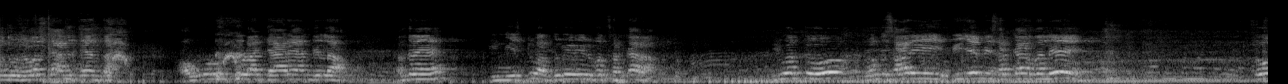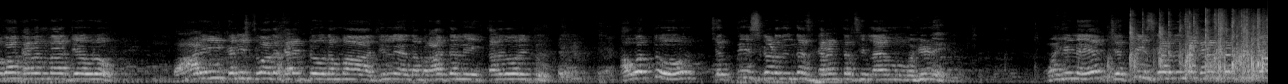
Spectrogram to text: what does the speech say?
ಒಂದು ವ್ಯವಸ್ಥೆ ಆಗುತ್ತೆ ಅಂತ. ಅವರು ಕೂಡ ಕ್ಯಾರೆ ಅಂದಿಲ್ಲ. ಅಂದ್ರೆ ಇನ್ನೆಷ್ಟು ಅರ್ಧ ಬೇರೆ ಇರ್ಬೋದು ಸರ್ಕಾರ. ಇವತ್ತು ಒಂದು ಸಾರಿ ಬಿಜೆಪಿ ಸರ್ಕಾರದಲ್ಲಿ ಶೋಭಾ ಕರಂದ್ಲಾಜೆ ಅವರು ಭಾರಿ ಕನಿಷ್ಠವಾದ ಕರೆಂಟ್ ನಮ್ಮ ಜಿಲ್ಲೆ, ನಮ್ಮ ರಾಜ್ಯದಲ್ಲಿ ತಲೆದೋರಿತ್ತು. ಅವತ್ತು ಛತ್ತೀಸ್ಗಢದಿಂದ ಕರೆಂಟ್ ತರಿಸಿಲ್ಲ ಎಂಬ ಮಹಿಳೆ. ಮಹಿಳೆ ಛತ್ತೀಸ್ಗಢದಿಂದ ಕರೆಂಟ್ ತರಿಸಿದ್ದು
